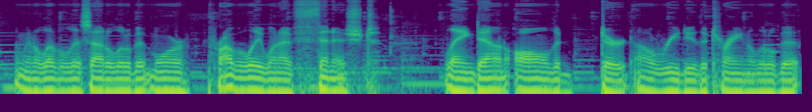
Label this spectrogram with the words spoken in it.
I'm going to level this out a little bit more. Probably when I've finished laying down all the dirt, I'll redo the terrain a little bit.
